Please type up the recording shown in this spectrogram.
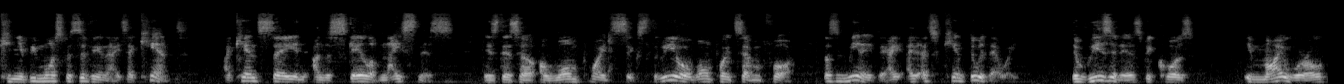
Can you be more specific than nice? I can't. I can't say in, on the scale of niceness, is this a, a 1.63 or 1.74? Doesn't mean anything. I, I just can't do it that way. The reason is because in my world,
